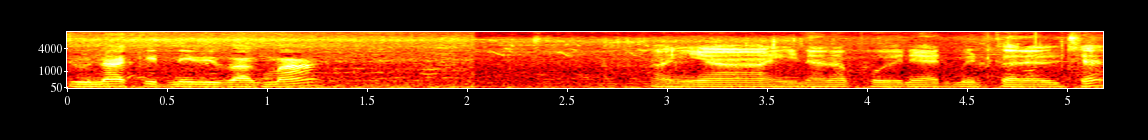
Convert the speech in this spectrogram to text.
જૂના કિડની વિભાગમાં. અહીંયા હિનાના ફોઈને એડમિટ કરેલ છે.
